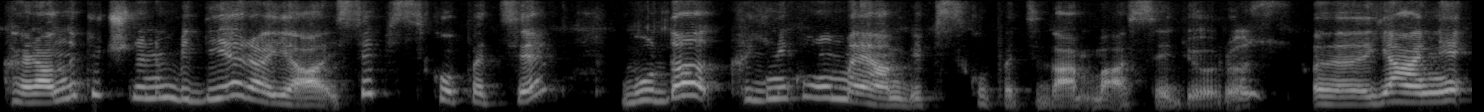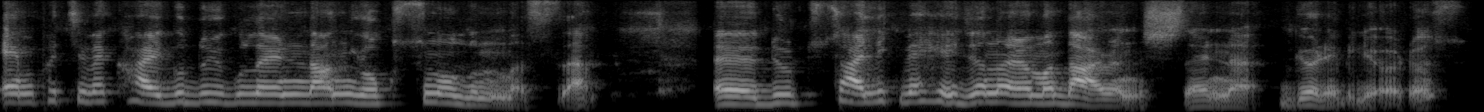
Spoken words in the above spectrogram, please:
karanlık üçlünün bir diğer ayağı ise psikopati. Burada klinik olmayan bir psikopatiden bahsediyoruz. E, yani empati ve kaygı duygularından yoksun olunması, e, dürtüsellik ve heyecan arama davranışlarını görebiliyoruz.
